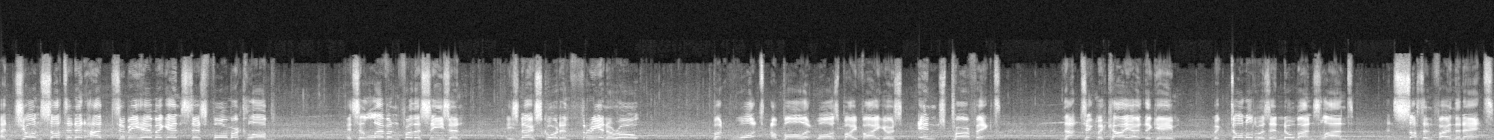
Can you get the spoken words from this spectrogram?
And John Sutton, it had to be him against his former club. It's 11 for the season. He's now scored in three in a row. But what a ball it was by Vigurs. Inch perfect. That took Mackay out the game. McDonald was in no man's land, and Sutton found the net.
